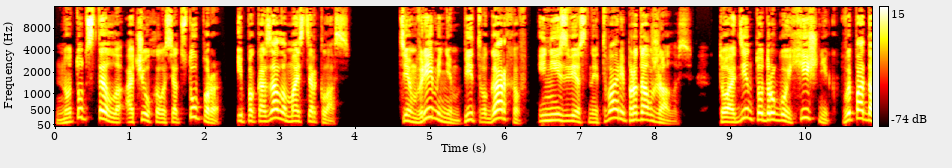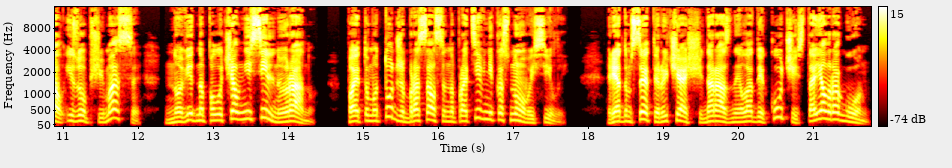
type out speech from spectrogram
Но тут Стелла очухалась от ступора и показала мастер-класс. Тем временем битва гархов и неизвестной твари продолжалась. То один, то другой хищник выпадал из общей массы, но, видно, получал не сильную рану, поэтому тут же бросался на противника с новой силой. Рядом с этой рычащей на разные лады кучей стоял Рагон,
